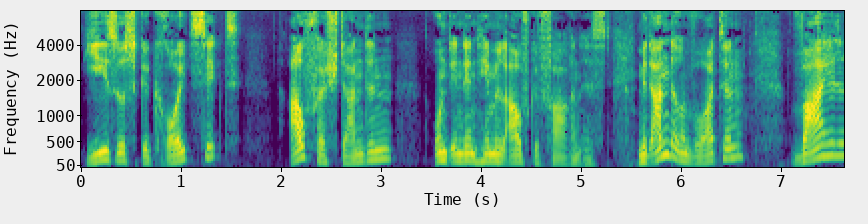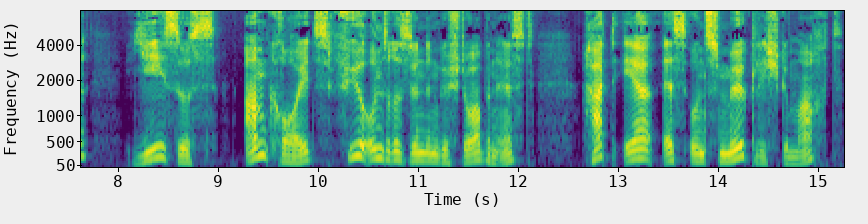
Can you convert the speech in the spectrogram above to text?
Jesus gekreuzigt, auferstanden und in den Himmel aufgefahren ist. Mit anderen Worten, weil Jesus am Kreuz für unsere Sünden gestorben ist, hat er es uns möglich gemacht,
